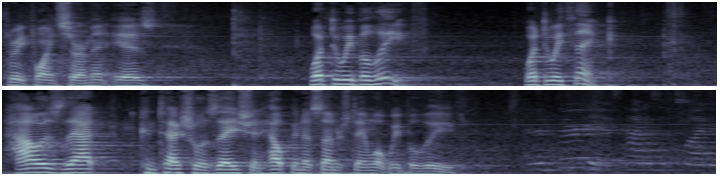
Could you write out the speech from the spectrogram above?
three point sermon is what do we believe? What do we think? How is that contextualization helping us understand what we believe? And the third is, how does it apply to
